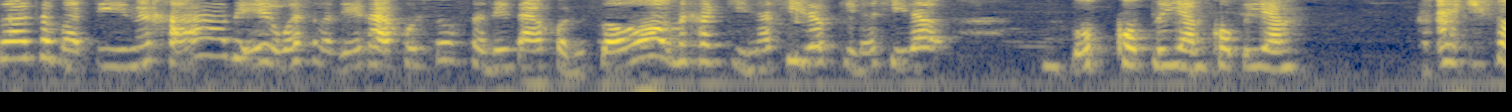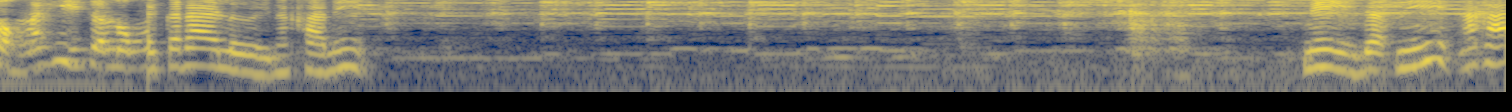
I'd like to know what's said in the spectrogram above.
ชาติสวัสดีนะคะพี่เอบอกว่าสวัสดีค่ะคุณสุขสวัสดีดาขนโซกนะคะกี่นาทีแล้วกี่นาทีแล้วครบครบหรือยังครบหรือยังอะอีกสองนาทีจะลงไปก็ได้เลยนะคะ นี่ นี่แบบนี้นะคะ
